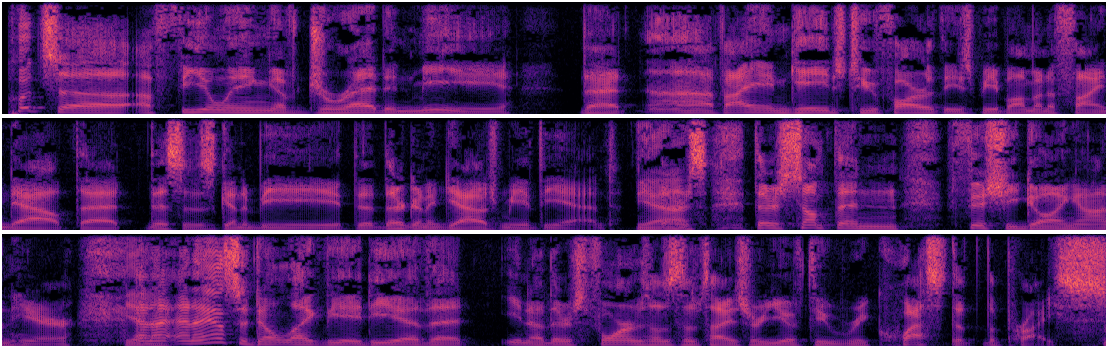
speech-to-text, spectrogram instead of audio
puts a, a feeling of dread in me that uh, if I engage too far with these people, I'm going to find out that this is going to be that they're going to gouge me at the end. Yeah. there's there's something fishy going on here, Yeah. and I, and I also don't like the idea that you know there's forums on some sites where you have to request the- the price.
